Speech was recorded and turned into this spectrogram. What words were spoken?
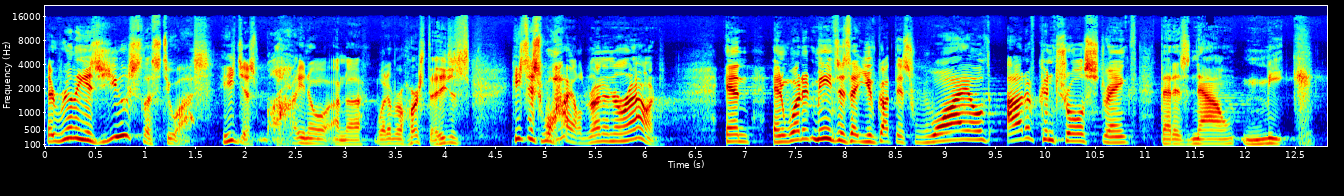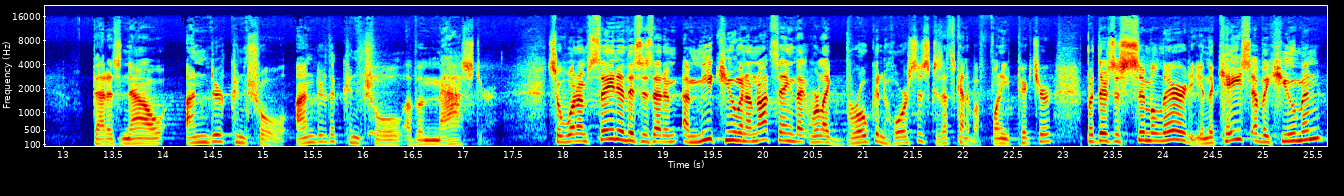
that really is useless to us. He just, ah, you know, I'm the whatever horse does. He just, he's just wild running around. And, and what it means is that you've got this wild, out of control strength that is now meek, that is now under control, under the control of a master. So, what I'm saying to this is that a, a meek human, I'm not saying that we're like broken horses, because that's kind of a funny picture, but there's a similarity. In the case of a human,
